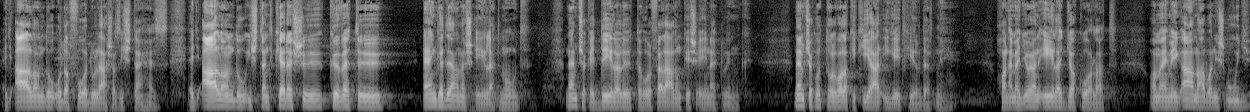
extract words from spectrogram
Egy állandó odafordulás az Istenhez. Egy állandó Istent kereső, követő, engedelmes életmód. Nem csak egy délelőtt, ahol felállunk és éneklünk. Nem csak ott, ahol valaki kiár igét hirdetni, hanem egy olyan életgyakorlat, amely még álmában is úgy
